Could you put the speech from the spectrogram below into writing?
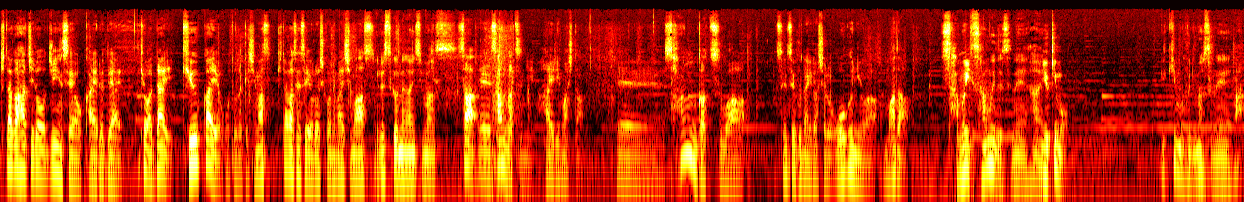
北川八郎人生を変える出会い今日は第9回をお届けします北川先生よろしくお願いしますよろしくお願いします。さあ、えー3月に入りました、えー3月は先生普段いらっしゃる大国はまだ寒いですか？寒いですね。はい。雪も？雪も降りますね。あ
